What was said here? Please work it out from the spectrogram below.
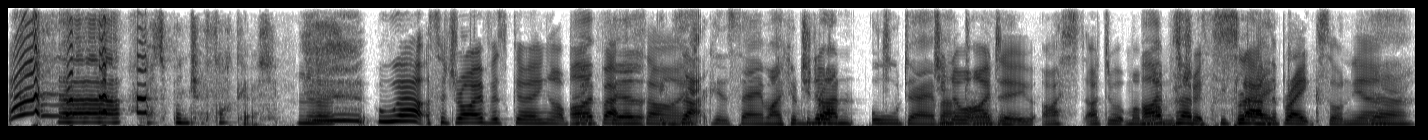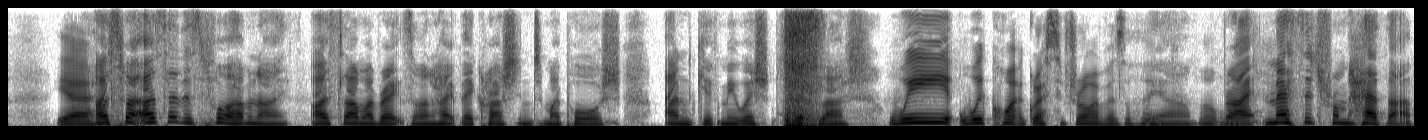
That's a bunch of fuckers. wow, so drivers going up her I feel backside. exactly the same. I could Do you know rant all day about Do you know what I driving. do? I do what my I mum's trick: purposely slam the brakes on. Yeah, Yeah. Yeah. I swear, I said this before, haven't I? I slam my brakes on, and hope they crash into my Porsche and give me wish- whiplash. we we're quite aggressive drivers, I think. We are. aren't we? Right. Message from Heather.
